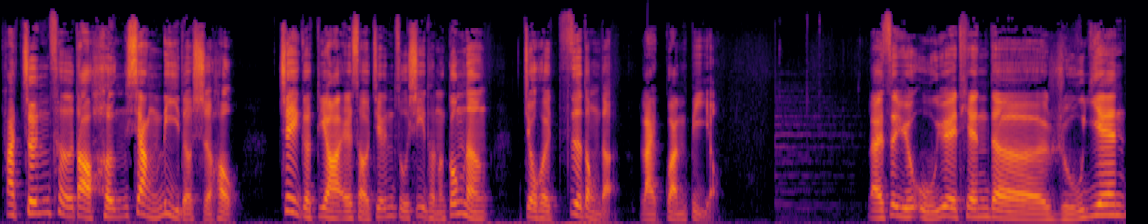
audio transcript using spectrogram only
它侦测到横向力的时候，这个 DRS 减阻系统的功能就会自动的来关闭哦。来自于五月天的如烟。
